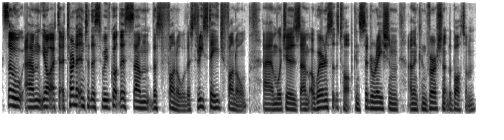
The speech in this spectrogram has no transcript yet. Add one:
so um, you know, I, t- I turned it into this. We've got this um, this funnel, this three stage funnel, um, which is um, awareness at the top, consideration, and then conversion at the bottom.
